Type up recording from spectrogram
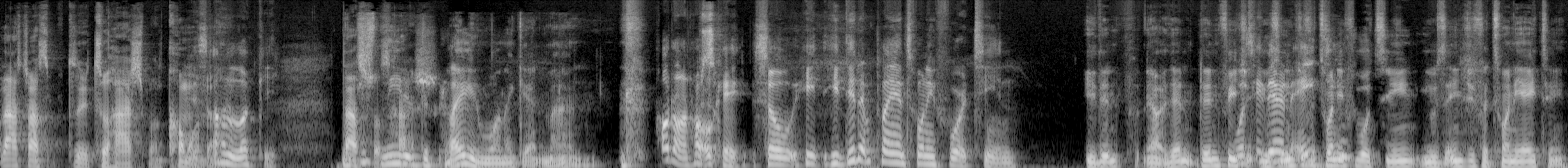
that's just too, too harsh, man. Come on, It's man. unlucky. That's just just needed harsh. to play in one again, man. Hold on. Okay, so he he didn't play in 2014. He didn't. No, he didn't. Didn't feature. Was he he there in injured for 18? 2014. He was injured for 2018.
